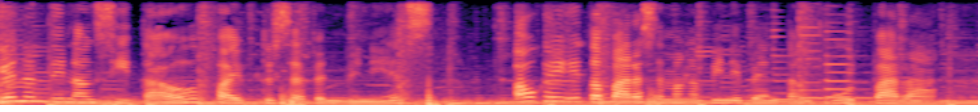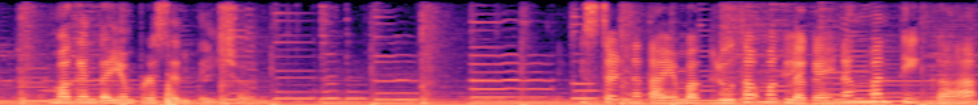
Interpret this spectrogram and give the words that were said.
Ganon din ang sitaw, 5 to 7 minutes. Okay ito para sa mga binibentang food para maganda yung presentation. Start na tayo magluto, maglagay ng mantika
